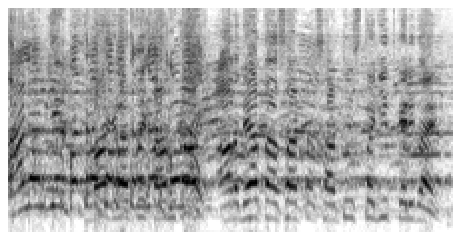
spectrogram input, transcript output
आलमगीर पत्रकार कोण आहे? कामकाज अर्ध्या तासासाठी स्थगित करीत आहे.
